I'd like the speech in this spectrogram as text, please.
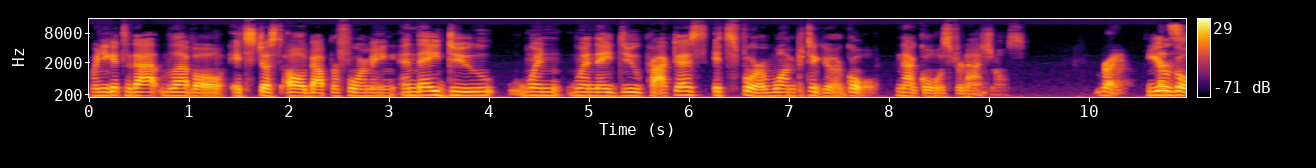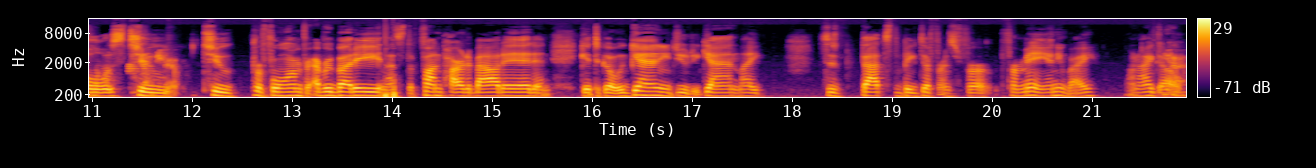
When you get to that level, it's just all about performing. And they do when when they do practice, it's for one particular goal, and that goal is for nationals Right. your That's goal is to true. To perform for everybody and that's the fun part about it and you get to go again you do it again like so that's the big difference for for me anyway when i go Yeah.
